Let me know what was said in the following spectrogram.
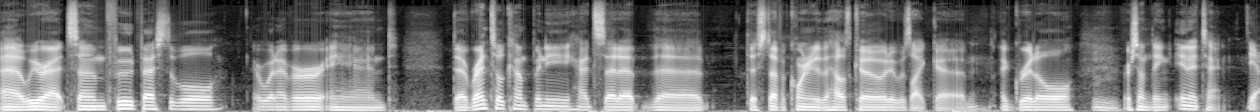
Uh, we were at some food festival or whatever, and the rental company had set up the the stuff according to the health code. It was like um, a griddle Mm. or something in a tent. Yeah.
